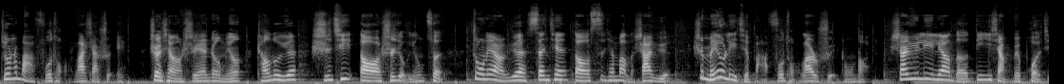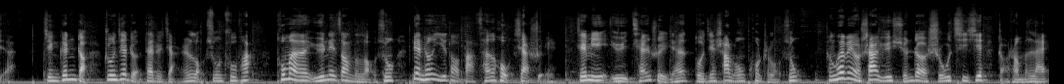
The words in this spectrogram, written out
就能把浮筒拉下水。这项实验证明，长度约十七到十九英寸。重量约三千到四千磅的鲨鱼是没有力气把浮筒拉入水中的。鲨鱼力量的第一项被破解，紧跟着终结者带着假人老兄出发，涂满鱼内脏的老兄变成一道大餐后下水。杰米与潜水员躲进沙笼控制老兄，很快便有鲨鱼循着食物气息找上门来。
